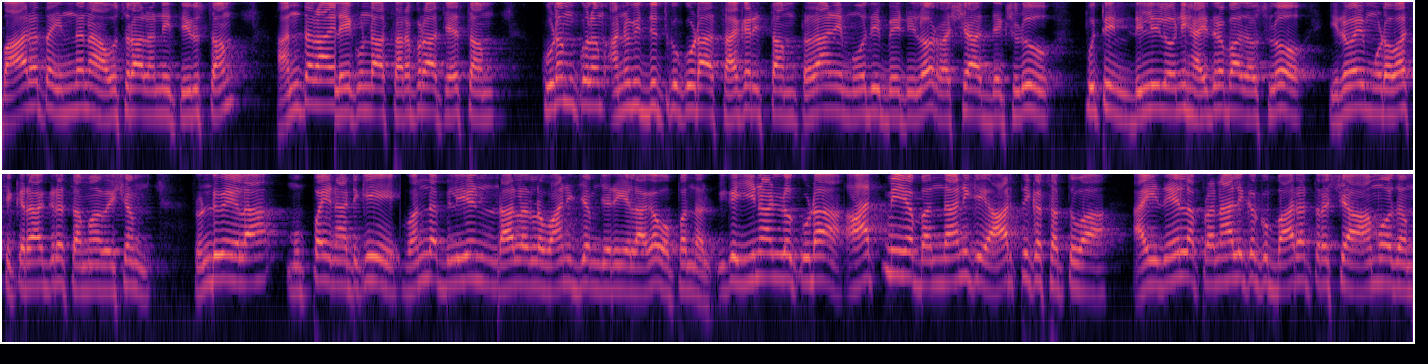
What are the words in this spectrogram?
భారత ఇంధన అవసరాలన్నీ తీరుస్తాం అంతరాయం లేకుండా సరఫరా చేస్తాం కులం కులం అణువిద్యుత్కు కూడా సహకరిస్తాం ప్రధాని మోదీ భేటీలో రష్యా అధ్యక్షుడు పుతిన్ ఢిల్లీలోని హైదరాబాద్ హౌస్లో ఇరవై మూడవ శిఖరాగ్ర సమావేశం రెండు వేల ముప్పై నాటికి వంద బిలియన్ డాలర్ల వాణిజ్యం జరిగేలాగా ఒప్పందాలు. ఇక ఈనాడులో కూడా ఆత్మీయ బంధానికి ఆర్థిక సత్తువ ఐదేళ్ళ ప్రణాళికకు భారత్ రష్యా ఆమోదం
